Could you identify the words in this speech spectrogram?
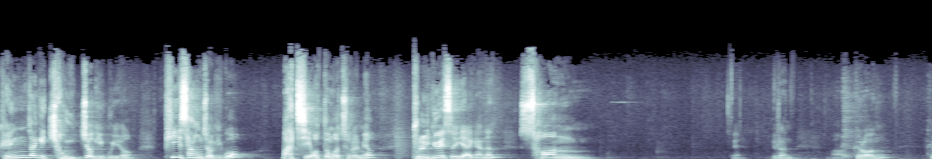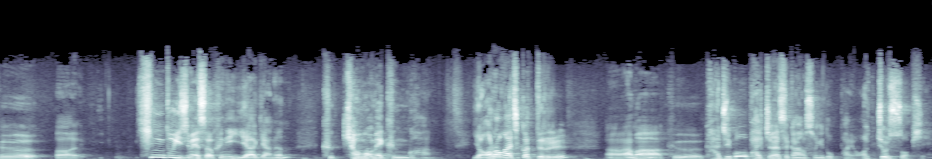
굉장히 정적이고요. 피상적이고 마치 어떤 것처럼요. 불교에서 이야기하는 선 네, 이런 어, 그런 그 어, 힌두이즘에서 흔히 이야기하는 그 경험에 근거한 여러 가지 것들을 어, 아마 그 가지고 발전했을 가능성이 높아요. 어쩔 수 없이.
